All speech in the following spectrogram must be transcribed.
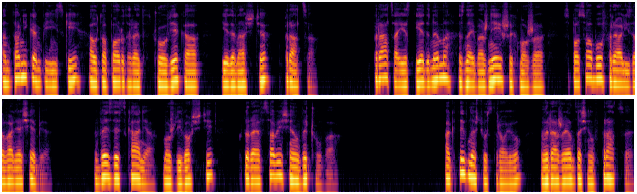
Antoni Kępiński, autoportret człowieka 11, praca. Praca jest jednym z najważniejszych może sposobów realizowania siebie, wyzyskania możliwości, które w sobie się wyczuwa. Aktywność ustroju, wyrażająca się w pracy,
